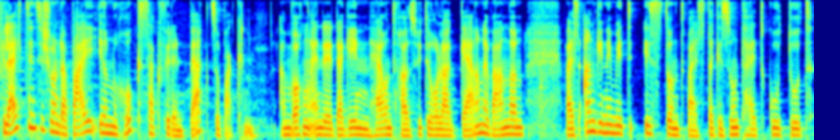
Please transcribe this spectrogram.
Vielleicht sind Sie schon dabei, Ihren Rucksack für den Berg zu packen. Am Wochenende, da gehen Herr und Frau Südtiroler gerne wandern, weil es angenehm ist und weil es der Gesundheit gut tut.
